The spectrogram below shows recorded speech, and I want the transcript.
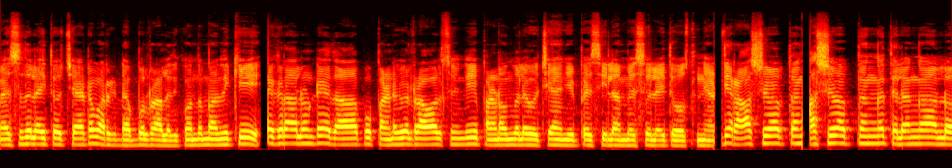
మెసేజ్లు అయితే వచ్చాయట వారికి డబ్బులు రాలేదు. కొంతమందికి ఎకరాలు ఉంటే దాదాపు పన్నెండు వేలు రావాల్సింది పన్నెండు వందలే వచ్చాయని చెప్పేసి ఇలా మెసేజ్లు అయితే వస్తున్నాయి. వస్తుంది అయితే రాష్ట్ర వ్యాప్తంగా రాష్ట్ర వ్యాప్తంగా తెలంగాణలో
